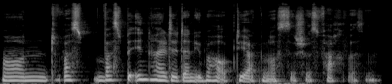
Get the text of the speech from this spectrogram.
Und was, was beinhaltet denn überhaupt diagnostisches Fachwissen?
